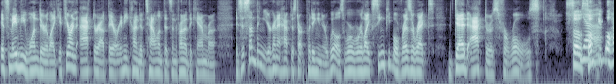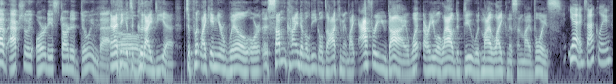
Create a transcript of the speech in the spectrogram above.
it's made me wonder, like, if you're an actor out there or any kind of talent that's in front of the camera, is this something you're gonna have to start putting in your wills, where we're like seeing people resurrect dead actors for roles? So some people have actually already started doing that. And I think it's a Um, good idea to put like in your will or some kind of a legal document, like after you die, what are you allowed to do with my likeness and my voice? yeah, exactly.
